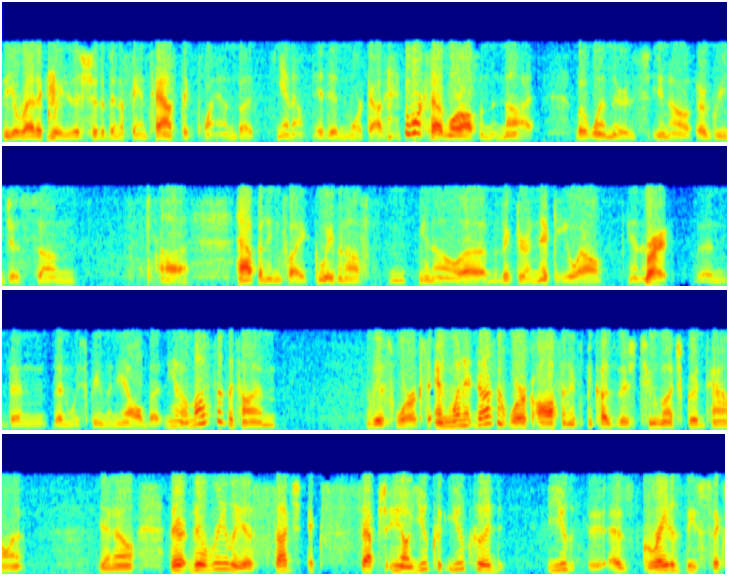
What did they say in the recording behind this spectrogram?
theoretically this should have been a fantastic plan but you know it didn't work out it works out more often than not but when there's you know egregious um uh happenings like leaving off you know uh Victor and Nikki well you know Right. then then then we scream and yell. But you know, most of the time this works. And when it doesn't work often it's because there's too much good talent. You know? There there really is such exception you know, you could you could you as great as these six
